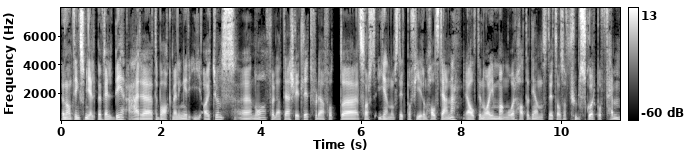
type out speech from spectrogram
En annen ting som hjelper veldig, er eh, tilbakemeldinger i iTunes. Eh, nå føler jeg at jeg sliter litt, fordi jeg har fått eh, et slags gjennomsnitt på fire og en halv stjerne. Jeg har alltid nå i mange år hatt et gjennomsnitt, altså full score, på fem,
